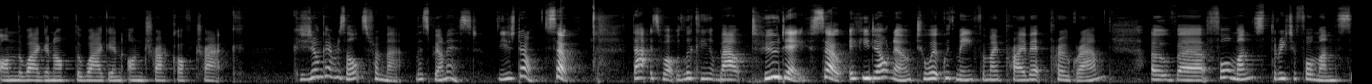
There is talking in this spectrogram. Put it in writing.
on the wagon off the wagon on track off track because you don't get results from that. Let's be honest. You just don't. So, that is what we're looking about today. So, if you don't know, to work with me for my private program over four months, three to four months,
